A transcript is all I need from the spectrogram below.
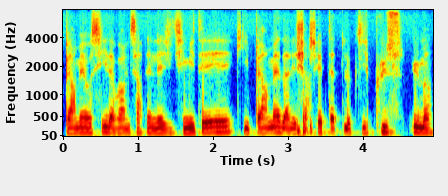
permet aussi d'avoir une certaine légitimité qui permet d'aller chercher peut-être le petit plus humain.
